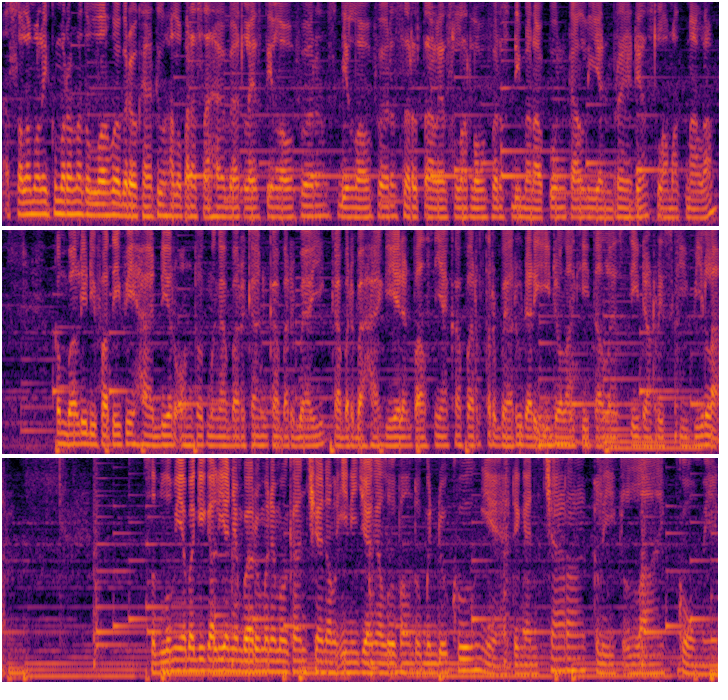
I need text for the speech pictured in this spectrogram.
Assalamualaikum warahmatullahi wabarakatuh. Halo para sahabat Lesti Lovers, Belovers, serta Leslar Lovers di mana pun kalian berada Selamat malam. Kembali di TV hadir untuk mengabarkan kabar baik, kabar bahagia dan pastinya kabar terbaru dari idola kita Lesti dan Rizky Bilar. Sebelumnya bagi kalian yang baru menemukan channel ini jangan lupa untuk mendukungnya dengan cara klik like, komen,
